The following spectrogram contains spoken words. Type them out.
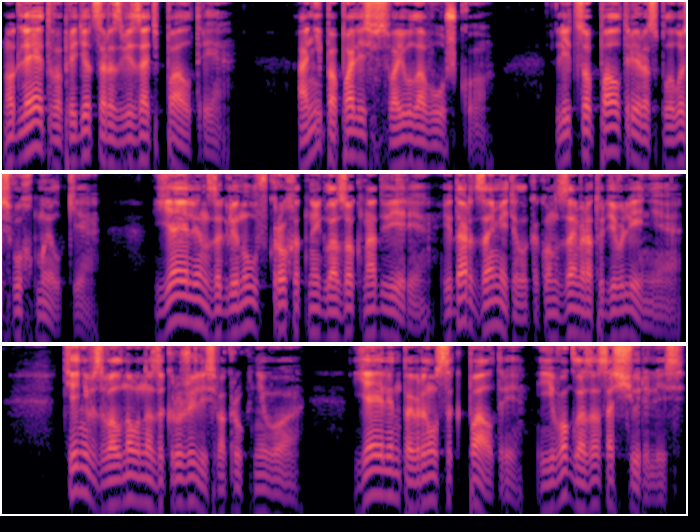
но для этого придется развязать Палтри. Они попались в свою ловушку. Лицо Палтри расплылось в ухмылке. Яйлен заглянул в крохотный глазок на двери, и Дарт заметил, как он замер от удивления. Тени взволнованно закружились вокруг него. Яйлен повернулся к Палтри, и его глаза сощурились.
